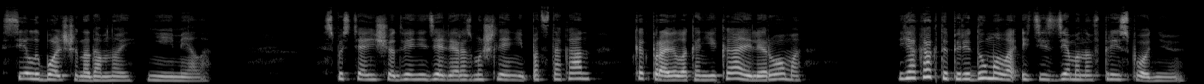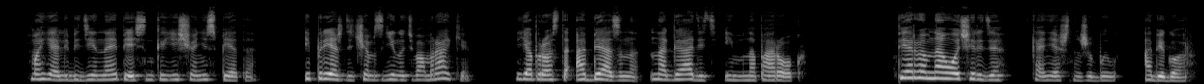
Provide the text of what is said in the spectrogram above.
силы больше надо мной не имела. Спустя еще две недели размышлений под стакан, как правило, коньяка или рома, я как-то передумала идти с демоном в преисподнюю. Моя лебединая песенка еще не спета. И прежде чем сгинуть во мраке, я просто обязана нагадить им на порог. Первым на очереди, конечно же, был Абегор.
